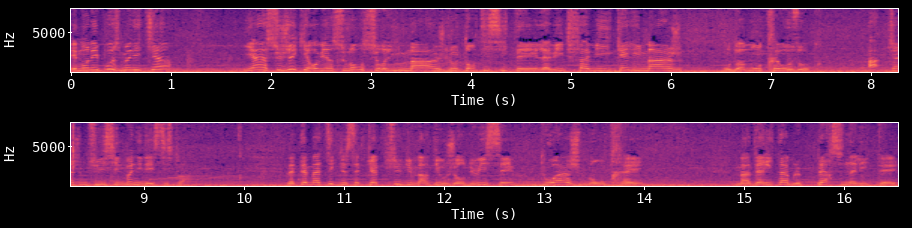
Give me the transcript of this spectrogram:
Et mon épouse me dit, tiens, il y a un sujet qui revient souvent sur l'image, l'authenticité, la vie de famille, quelle image on doit montrer aux autres? Ah, tiens, je me suis dit, c'est une bonne idée cette histoire. La thématique de cette capsule du mardi aujourd'hui, c'est dois-je montrer ma véritable personnalité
